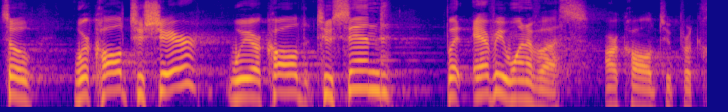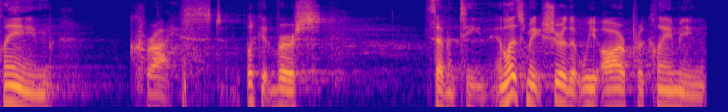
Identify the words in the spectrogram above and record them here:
So we're called to share, we are called to send, but every one of us are called to proclaim Christ. Look at verse 17. And let's make sure that we are proclaiming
